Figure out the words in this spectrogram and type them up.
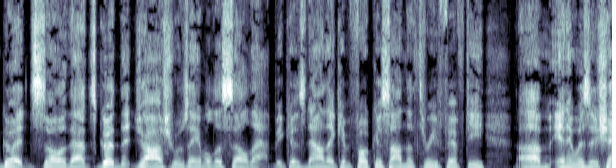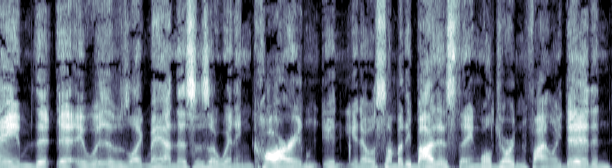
Good. So that's good that Josh was able to sell that because now they can focus on the 350. Um, and it was a shame that uh, it was, it was like, man, this is a winning car, and, and you know somebody buy this thing. Well, Jordan finally did, and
